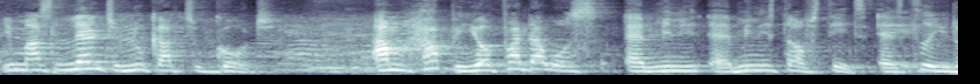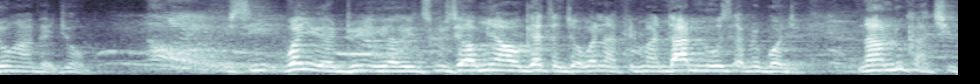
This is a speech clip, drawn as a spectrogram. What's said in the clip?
You must learn to look up to God. I'm happy your father was a, mini, a minister of state and still you don't have a job. No. You see, when you are doing, you say, oh, me, I'll get a job when I feel my dad knows everybody. Now look at you.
